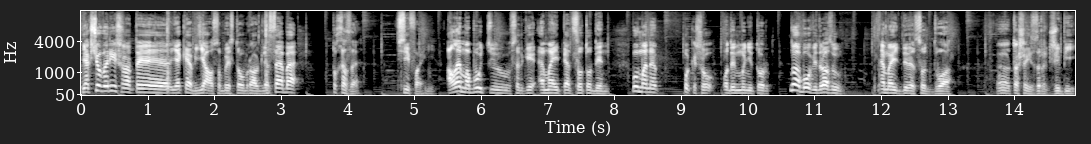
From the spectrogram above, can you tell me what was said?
Якщо вирішувати, яке б я особисто обрав для себе, то хазе. Всі файні. Але, мабуть, е, все-таки MA501. Бо в мене поки що один монітор. Ну або відразу MA902. е, Та ще й з RGB.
